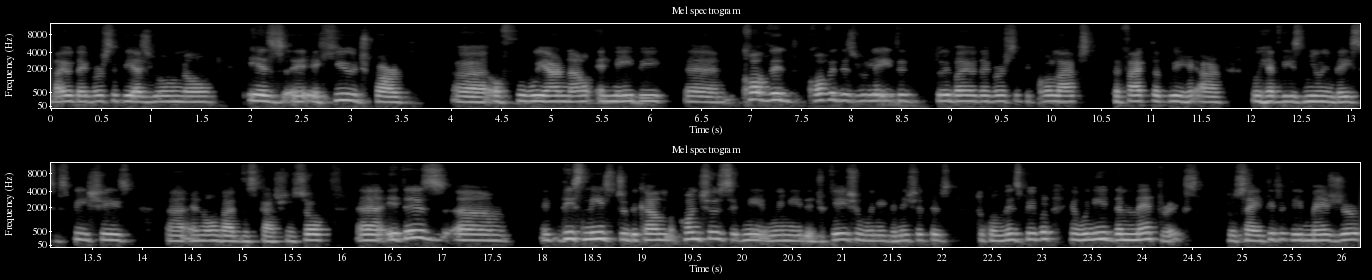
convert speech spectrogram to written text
biodiversity, as you all know, is a, a huge part uh, of who we are now, and maybe um, COVID COVID is related to the biodiversity collapse. The fact that we are we have these new invasive species, uh, and all that discussion. So uh, it is, um, it, this needs to become conscious. Need, we need education, we need initiatives to convince people, and we need the metrics to scientifically measure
